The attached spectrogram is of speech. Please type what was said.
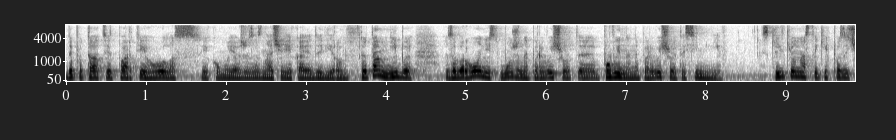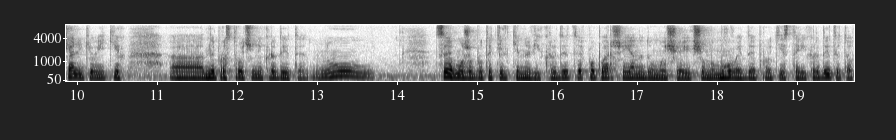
депутат від партії Голос, якому я вже зазначив, яка є довіра, то там ніби заборгованість може не перевищувати, повинна не перевищувати 7 днів. Скільки у нас таких позичальників, у яких е, не прострочені кредити? Ну, це може бути тільки нові кредити. По-перше, я не думаю, що якщо мова йде про ті старі кредити, то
